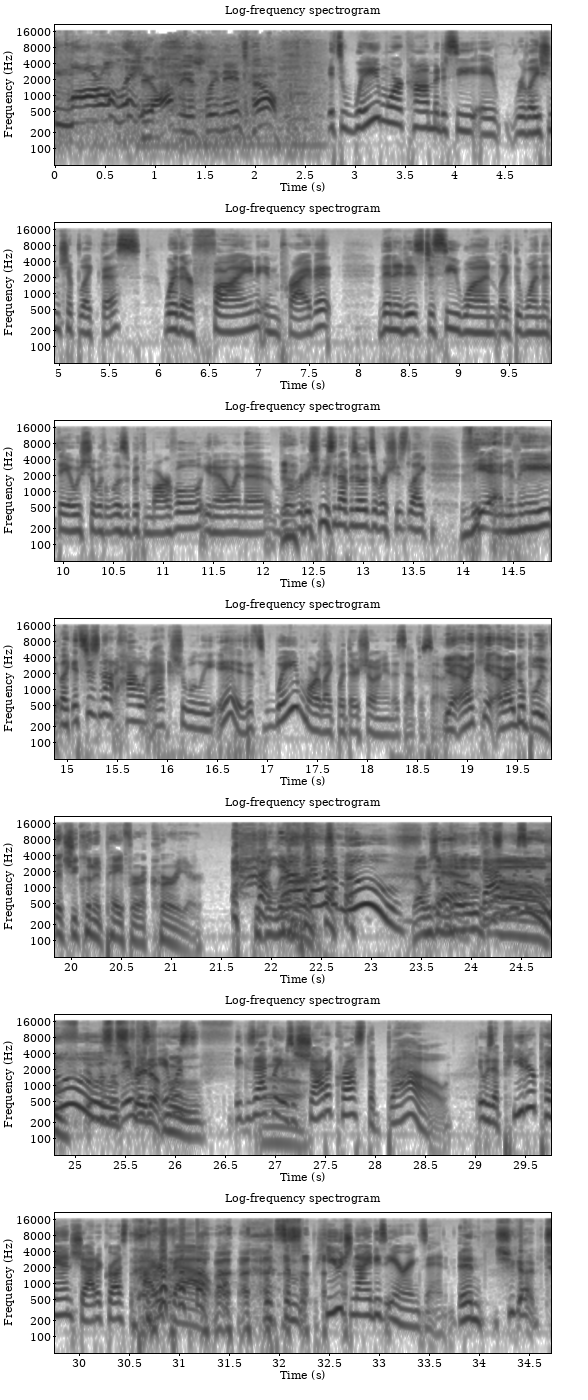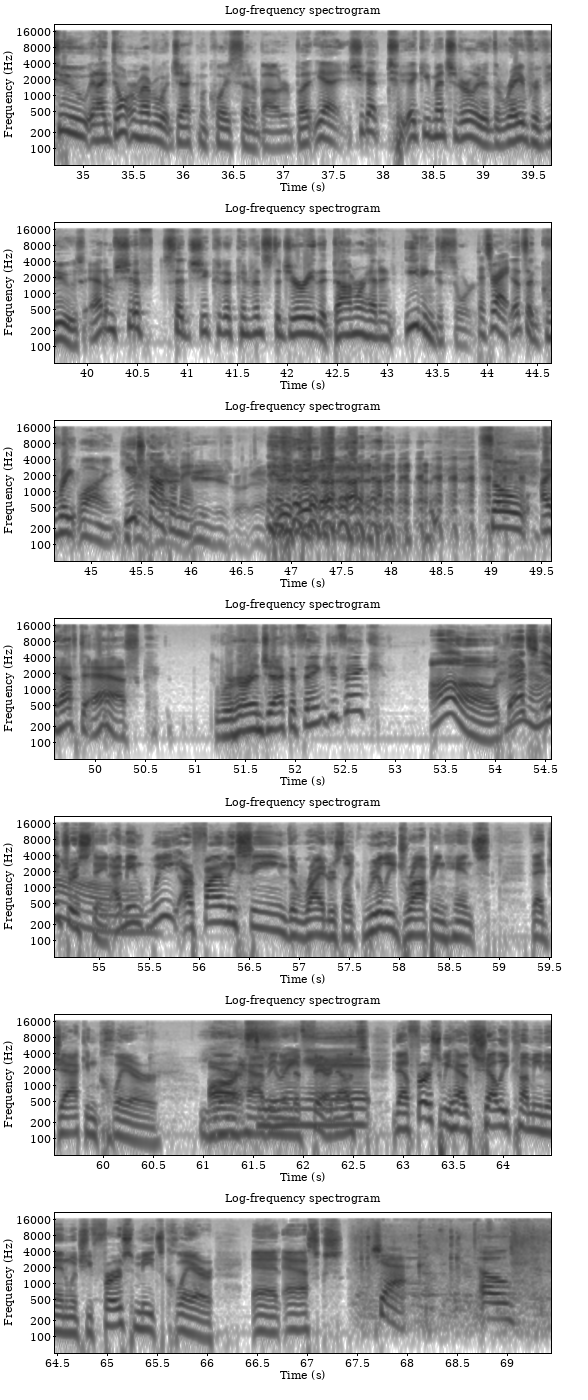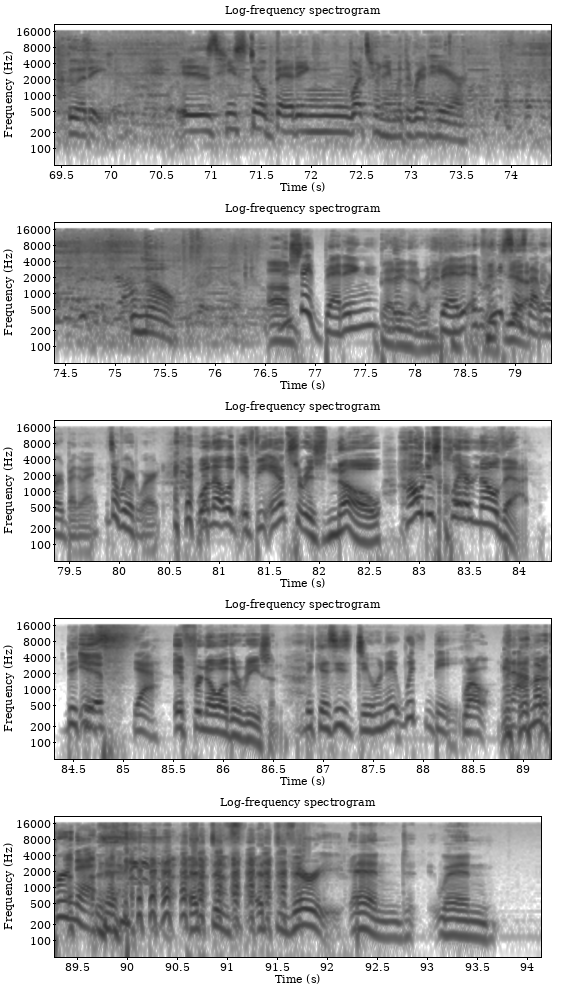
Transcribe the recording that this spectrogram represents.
Morally. She obviously needs help. It's way more common to see a relationship like this where they're fine in private than it is to see one like the one that they always show with Elizabeth Marvel, you know, in the Yeah. recent episodes where she's like the enemy. Like it's just not how it actually is. It's way more like what they're showing in this episode. Yeah, and I can't, and I don't believe that she couldn't pay for a courier to deliver. No, that was a move. That was a move. That was a Oh. move. It was a straight up it was- move. exactly. It was a Oh. shot across the bow. It was a Peter Pan shot across the pirate bow with some huge 90s earrings in. And she got two, and I don't remember what Jack McCoy said about her, but yeah, she got two, like you mentioned earlier, the rave reviews. Adam Schiff said she could have convinced the jury that Dahmer had an eating disorder. That's right. That's a great line. Huge compliment. so I have to ask, were her and Jack a thing, do you think? Oh, that's interesting. I mean, we are finally seeing the writers like really dropping hints that Jack and Claire are Yes. having an Doing affair. Now, it's, now first we have Shelley coming in when she first meets Claire and asks, Jack. Oh, goody. Is he still betting? What's her name with the red hair? No. Um, Did you say betting? betting The- that red- betting- Who says Yeah. that word, by the way? It's a weird word. "Well, now look, if the answer is no, how does Claire know that? Because, if yeah, if for no other reason. because he's doing it with me. Well, and I'm a brunette. at the at the very end, when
